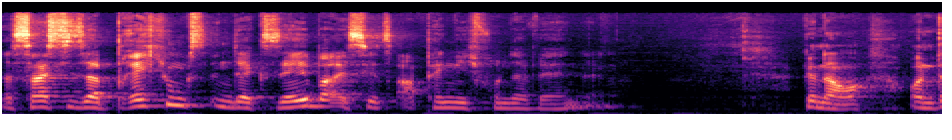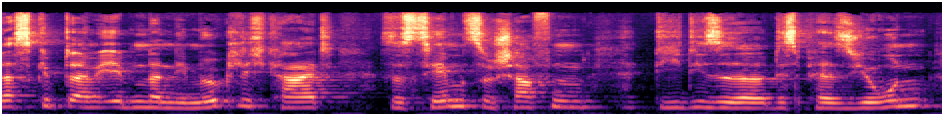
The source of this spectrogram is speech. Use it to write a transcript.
Das heißt, dieser Brechungsindex selber ist jetzt abhängig von der Wellenlänge. Genau. Und das gibt einem eben dann die Möglichkeit, Systeme zu schaffen, die diese Dispersion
